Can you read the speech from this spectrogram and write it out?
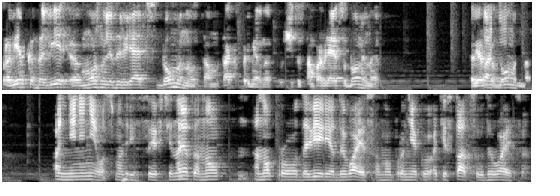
проверка, довер... Э, можно ли доверять домену, там так примерно это звучит, то есть там проверяются домены, проверка а домена. А не-не-не, вот смотри, SafetyNet, оно, оно про доверие девайса, оно про некую аттестацию девайса.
